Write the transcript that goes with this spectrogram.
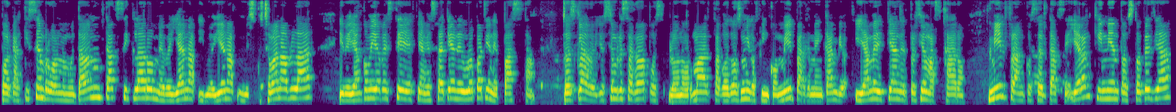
porque aquí siempre cuando me montaban un taxi, claro, me veían y me, me escuchaban hablar y veían cómo yo vestía y decían, esta tía en Europa tiene pasta. Entonces, claro, yo siempre sacaba pues lo normal, saco 2.000 o 5.000 para que me cambio y ya me decían el precio más caro, 1.000 francos el taxi y eran 500, entonces ya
